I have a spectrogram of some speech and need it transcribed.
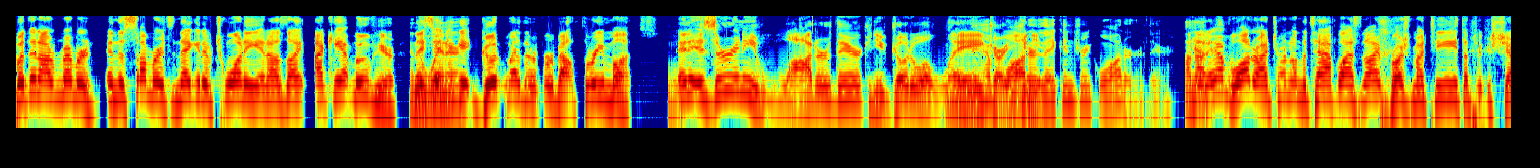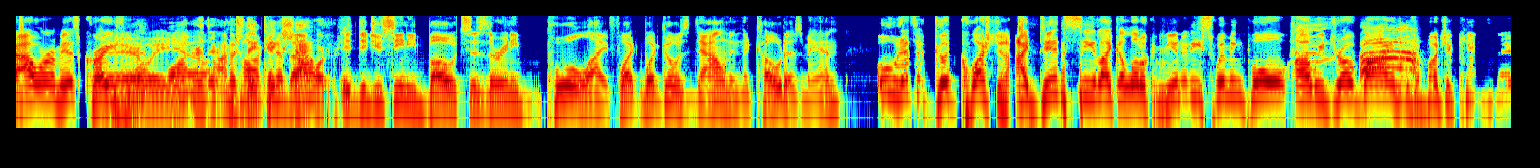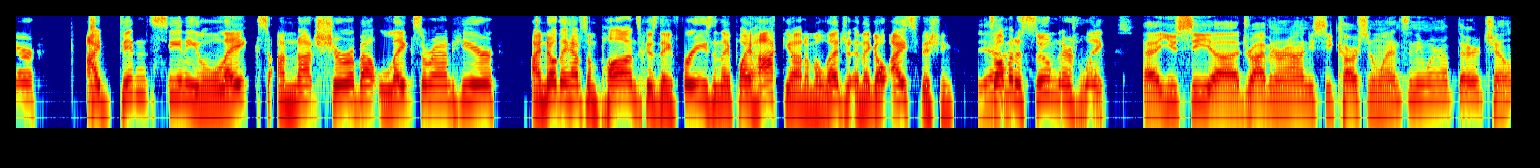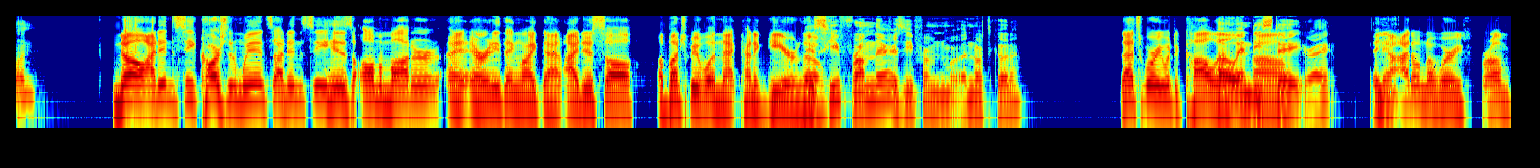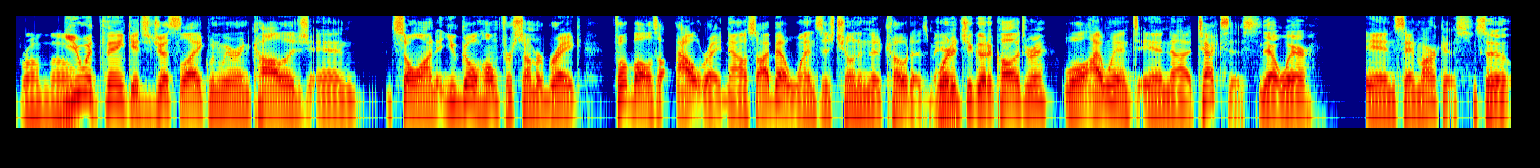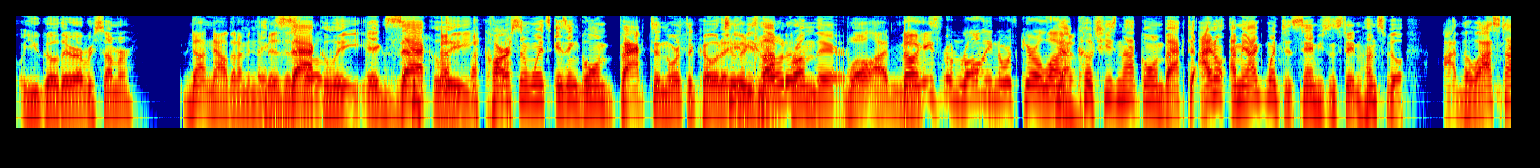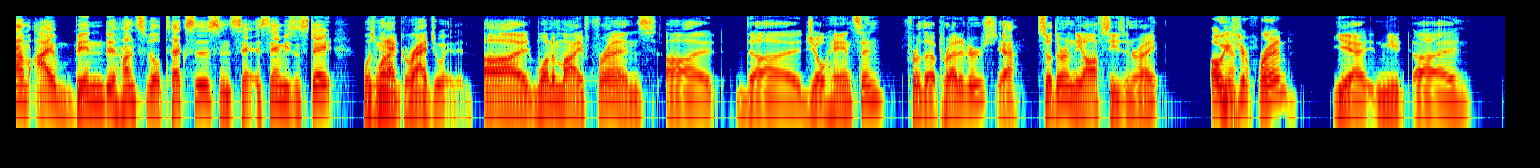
But then I remember in the summer it's negative 20. And I was like, I can't move here. In they the said winter. you get good weather for about three months. And is there any water there? Can you go to a lake? they have or can water. you- They can drink water there. I'm Yeah, not. they have water. I turned on the tap last night, brushed my teeth. I took a shower. I mean, it's crazy. There we water go. there, I'm Coach. They talking take about. showers. eh, Did you see any boats? Is there any pool life? What what goes down in the Codas, man? Oh, that's a good question. I did see like a little community swimming pool. Uh, we drove by and there's a bunch of kids there. I didn't see any lakes. I'm not sure about lakes around here. I know they have some ponds because they freeze and they play hockey on them, alleged, and they go ice fishing. Yeah. So I'm gonna assume there's lakes. Uh, you see uh, driving around. You see Carson Wentz anywhere up there chilling? No, I didn't see Carson Wentz. I didn't see his alma mater uh, or anything like that. I just saw a bunch of people in that kind of gear, though. Is he from there? Is he from uh, North Dakota? That's where he went to college. Oh, ND Um, State, right? And yeah, I don't know where he's from. From though. You would think it's just like when we were in college and so on. You go home for summer break. Football's out right now, so I bet Wentz is chilling in the Dakotas, man. Where did you go to college, Ray? Well, I went in uh, Texas, Yeah, where? in San Marcos. So you go there every summer? Not now that I'm in the business world. Exactly, exactly. Carson Wentz isn't going back to North Dakota To if he's not from there. Well, I No, he's from Raleigh, North Carolina. Yeah, coach, he's not going back to. I don't. I mean, I went to Sam Houston State in Huntsville. I, the last time I've been to Huntsville, Texas, and Sa- Sam Houston State was when I graduated. uh, one of my friends, uh, the Johansen for the Predators. Yeah. So they're in the off season, right? oh, he's your friend? Yeah. Mute. Uh,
